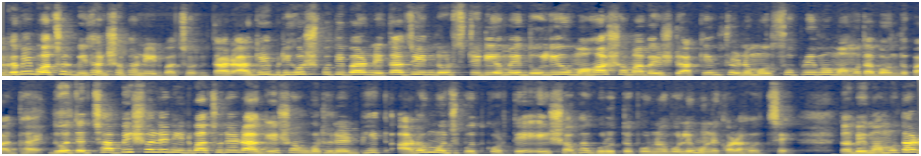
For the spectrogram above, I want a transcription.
আগামী বছর বিধানসভা নির্বাচন। তার আগে বৃহস্পতিবার নেতাজি ইন্ডোর স্টেডিয়ামে দলীয় মহাসমাবেশ ডাকেন তৃণমূল সুপ্রিমো মমতা বন্দ্যোপাধ্যায়। দু হাজার ছাব্বিশ সালে নির্বাচনের আগে সংগঠনের ভিত আরও মজবুত করতে এই সভা গুরুত্বপূর্ণ বলে মনে করা হচ্ছে। তবে মমতার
